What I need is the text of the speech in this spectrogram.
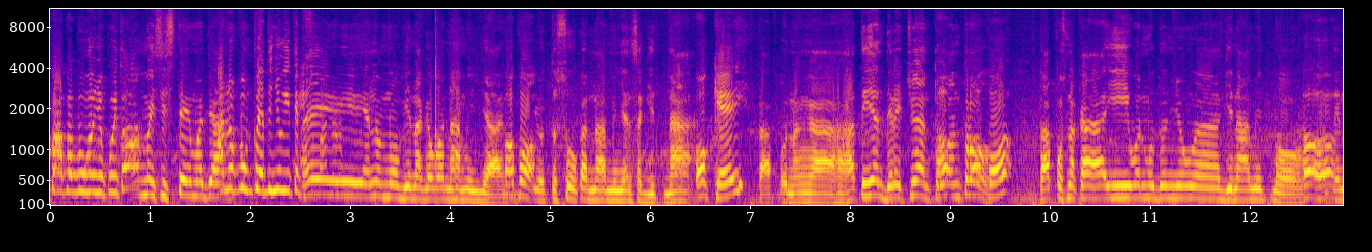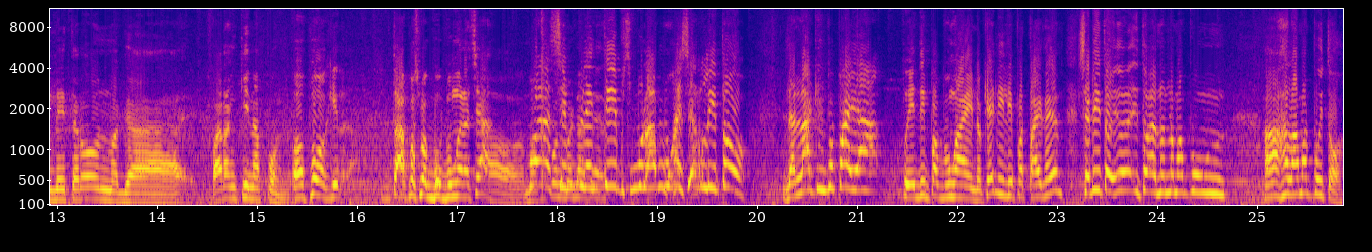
Papapabungan niyo po ito? Ah, may sistema dyan. Ano pong pwede niyong itip? Eh, ano mo, ginagawa namin yan. Opo. Yung tusukan namin yan sa gitna. Okay. Tapos nang uh, hati yan, diretso yan, through and through. Opo. Tapos nakaiiwan mo doon yung ah, ginamit mo. Oo. And then later on, mag, ah, parang kinapon. Opo, kin- tapos magbubunga na siya. Oo, Mga simpleng tips mula po kay Sir Lito. Lalaking papaya, pwedeng pabungayin. Okay, lilipat tayo ngayon. Sir Lito, ito, ito ano naman pong ah, halaman po ito?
